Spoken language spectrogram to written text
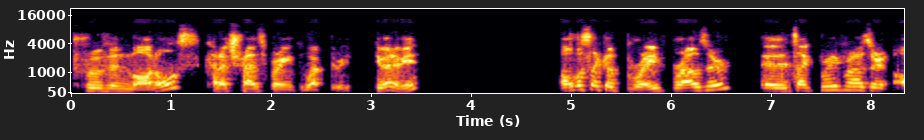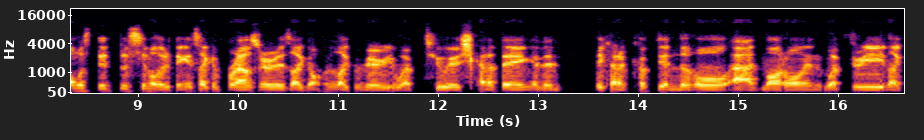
proven models kind of transferring to web 3 do you know what i mean? Almost like a brave browser. It's like brave browser almost did the similar thing. It's like a browser is like like a very web 2ish kind of thing and then they kind of cooked in the whole ad model and web3 like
